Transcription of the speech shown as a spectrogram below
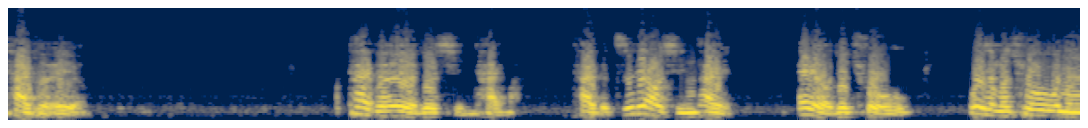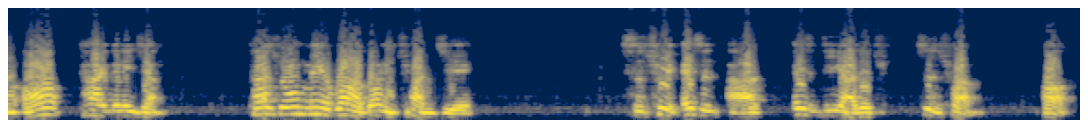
？Type L，Type L 就是形态嘛，Type 资料形态 L 就错误，为什么错误呢？哦，他还跟你讲，他说没有办法帮你串接，String S R S D R 就自串，好，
